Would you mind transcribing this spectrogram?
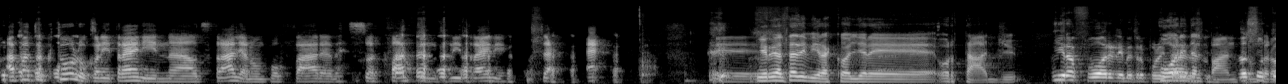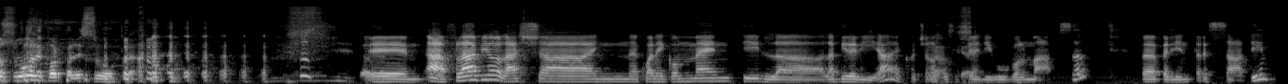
ha fatto, Cthulhu con i treni in Australia, non può fare adesso il Pantheon con i treni. Cioè, eh. E... In realtà devi raccogliere ortaggi tira fuori le metropolitane fuori dal pantheon, da sottosuolo e portale sopra. eh, ah, Flavio lascia in, qua nei commenti la, la birreria, ecco c'è la ah, posizione okay. di Google Maps eh, per gli interessati.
